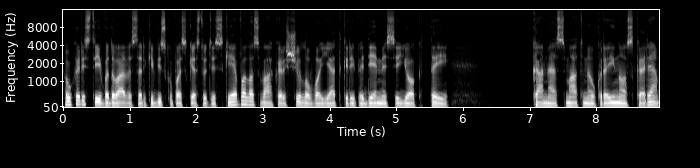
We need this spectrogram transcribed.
Euharistijai vadovavęs arkiviskupas Kestutis Kievalas vakar Šilovoje atkreipė dėmesį, jog tai, ką mes matome Ukrainos kare,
